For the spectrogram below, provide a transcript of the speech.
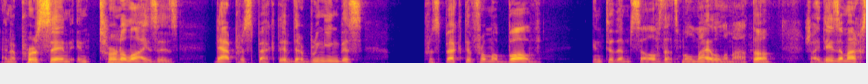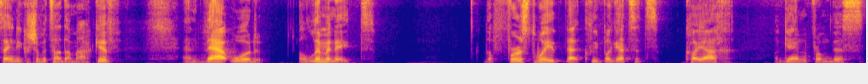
and a person internalizes that perspective. They're bringing this perspective from above into themselves. That's Milmaila Lamata. And that would eliminate the first way that Klipa gets its kayach, again, from this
